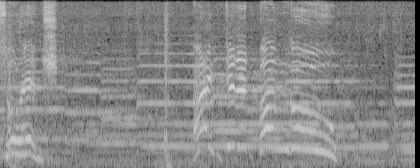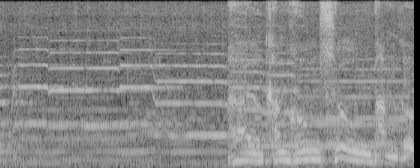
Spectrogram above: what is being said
Soul Edge. I did it, Bangu! I'll come home soon, Bangu.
